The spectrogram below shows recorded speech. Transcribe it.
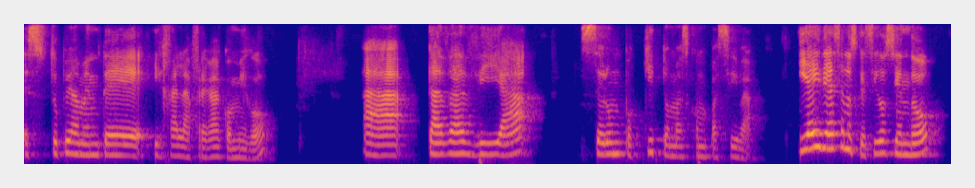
estúpidamente hija la frega conmigo a cada día ser un poquito más compasiva. Y hay días en los que sigo siendo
